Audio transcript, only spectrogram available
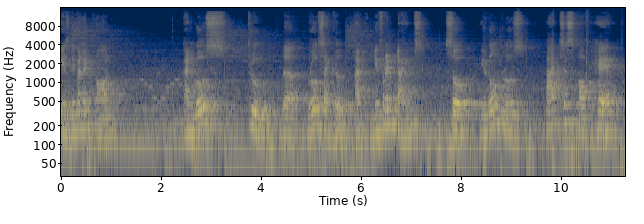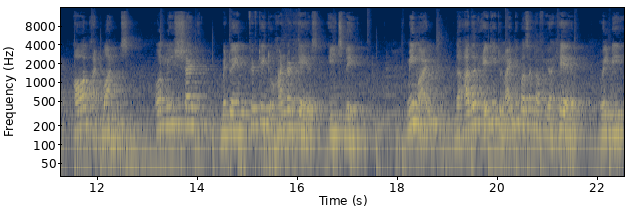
is dependent on and goes through the growth cycle at different times so you don't lose patches of hair all at once only shed between 50 to 100 hairs each day. Meanwhile, the other 80 to 90% of your hair will be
